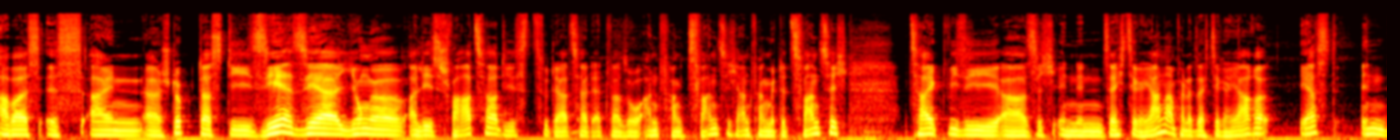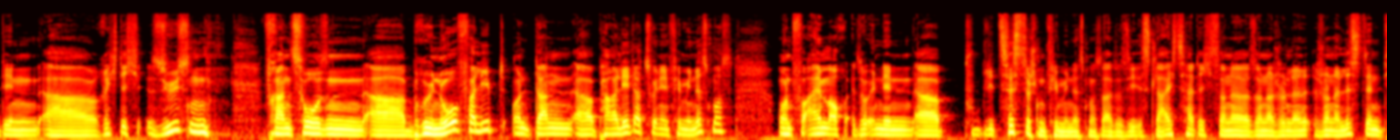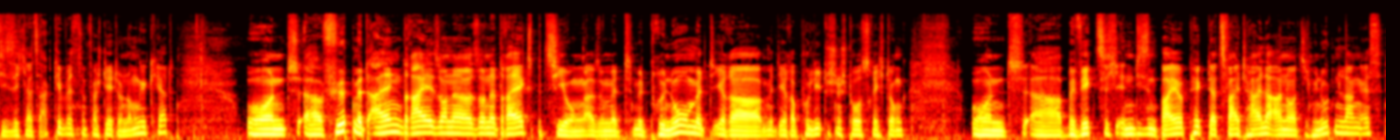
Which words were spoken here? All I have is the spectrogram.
Aber es ist ein äh, Stück, das die sehr, sehr junge Alice Schwarzer, die ist zu der Zeit etwa so Anfang 20, Anfang Mitte 20, zeigt, wie sie äh, sich in den 60er Jahren, Anfang der 60er Jahre, erst in den äh, richtig süßen Franzosen äh, Bruno verliebt und dann äh, parallel dazu in den Feminismus und vor allem auch so in den äh, publizistischen Feminismus. Also sie ist gleichzeitig so eine, so eine Journalistin, die sich als Aktivistin versteht und umgekehrt und äh, führt mit allen drei so eine, so eine Dreiecksbeziehung, also mit, mit Bruno, mit ihrer, mit ihrer politischen Stoßrichtung und äh, bewegt sich in diesem Biopic, der zwei Teile, 90 Minuten lang ist,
